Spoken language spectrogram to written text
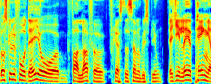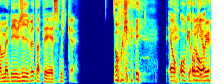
Vad skulle få dig att falla för frestelsen att bli spion? Jag gillar ju pengar men det är ju givet att det är smicker. Okej. Och, och, och att jag,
